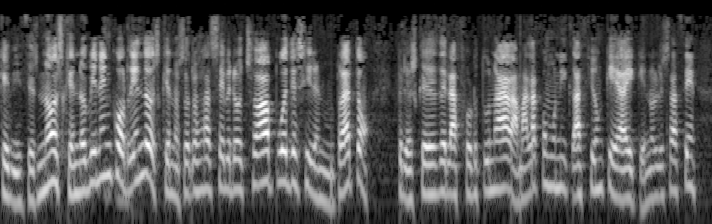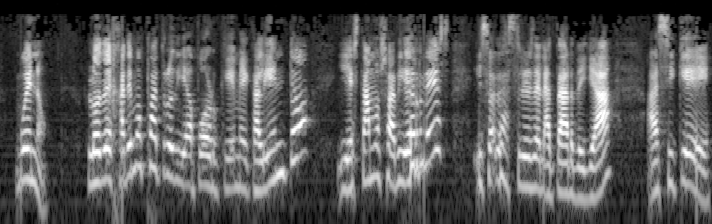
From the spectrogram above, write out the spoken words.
que dices, no, es que no vienen corriendo, es que nosotros a Severo Ochoa puedes ir en un rato, pero es que desde la fortuna, la mala comunicación que hay, que no les hacen. Bueno, lo dejaremos para otro día porque me caliento y estamos a viernes y son las 3 de la tarde ya. Así que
